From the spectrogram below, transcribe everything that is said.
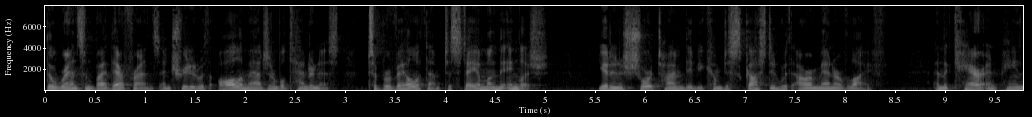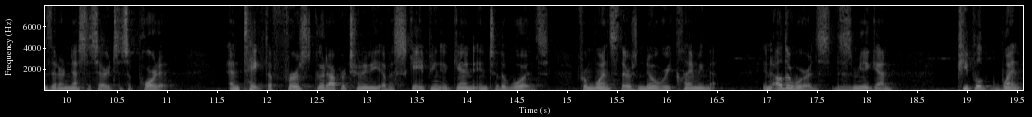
though ransomed by their friends and treated with all imaginable tenderness to prevail with them to stay among the English, yet in a short time they become disgusted with our manner of life and the care and pains that are necessary to support it, and take the first good opportunity of escaping again into the woods, from whence there is no reclaiming them. In other words, this is me again, people went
